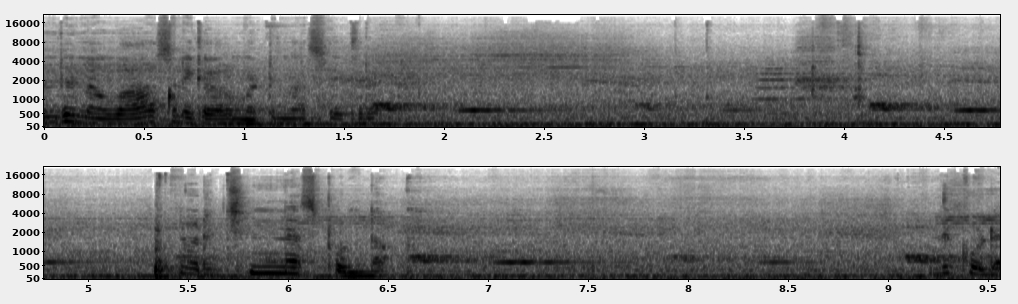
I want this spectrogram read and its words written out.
வந்து நான் வாசனைக்காக மட்டும்தான் சேர்க்குறேன். ஒரு சின்ன ஸ்பூன் தான். இது கூட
